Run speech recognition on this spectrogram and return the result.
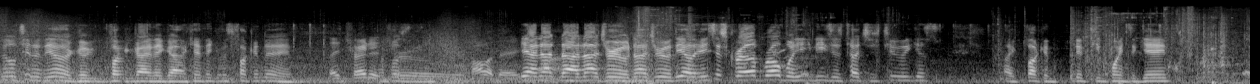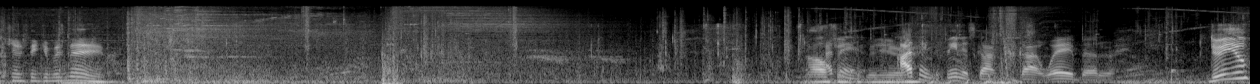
Middleton and the other good fucking guy they got. I can't think of his fucking name. They traded Jrue Holiday. Yeah, not not not Jrue, not Jrue. The other, he's a scrub, bro, but he needs his touches too. He gets like fucking 15 points a game. I can't think of his name. I'll I think, think, here. I think the Phoenix got got way better. Do you?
